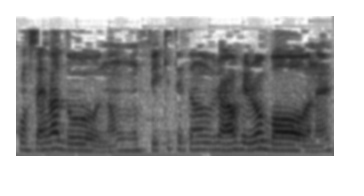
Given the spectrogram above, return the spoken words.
conservador, não, não fique tentando jogar o Hero Ball, né?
